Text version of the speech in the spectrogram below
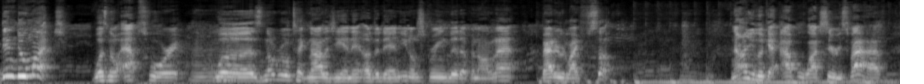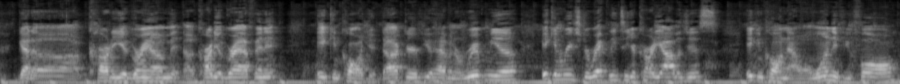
Didn't do much. Was no apps for it. Mm-hmm. Was no real technology in it other than you know the screen lit up and all of that. Battery life sucked. Mm-hmm. Now you look at Apple Watch Series Five. Got a cardiogram, a cardiograph in it. It can call your doctor if you have an arrhythmia. It can reach directly to your cardiologist. It can call 911 if you fall.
